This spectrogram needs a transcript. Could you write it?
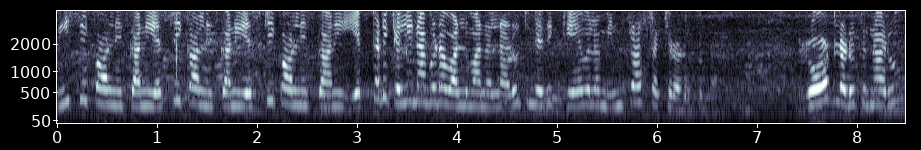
బీసీ కాలనీస్ కానీ ఎస్సీ కాలనీస్ కానీ ఎస్టీ కాలనీస్ కానీ ఎక్కడికి వెళ్ళినా కూడా వాళ్ళు మనల్ని అడుగుతున్నది కేవలం ఇన్ఫ్రాస్ట్రక్చర్ అడుగుతున్నారు. రోడ్లు అడుగుతున్నారు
